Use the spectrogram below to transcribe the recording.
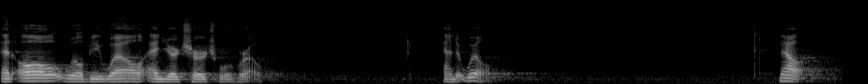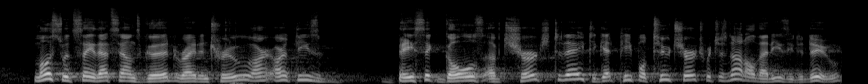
and all will be well, and your church will grow. And it will. Now, most would say that sounds good, right, and true. Aren't, aren't these basic goals of church today to get people to church, which is not all that easy to do,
